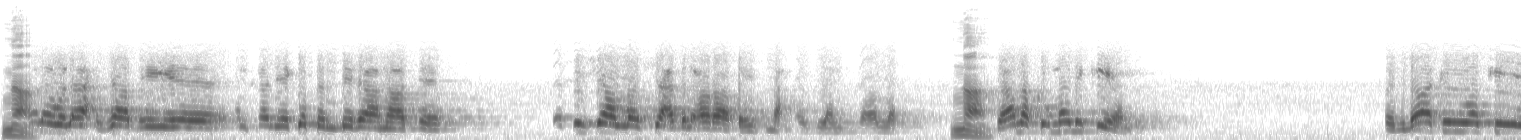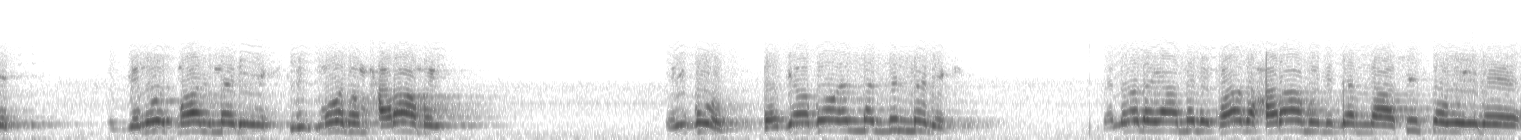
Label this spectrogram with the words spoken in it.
نعم. ولو الأحزاب هي مخليه قبل بذاناتها بس إن شاء الله الشعب العراقي يسمعها زين إن شاء الله. نعم. كان أكو ملكين. بذاك الوقت الجنود مال الملك لزموا لهم حرامي. يبوظ فجابوه لنا للملك. قالوا له يا ملك هذا حرامي لزمناه شو نسوي له؟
